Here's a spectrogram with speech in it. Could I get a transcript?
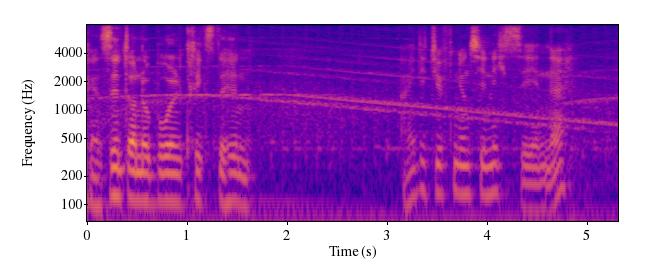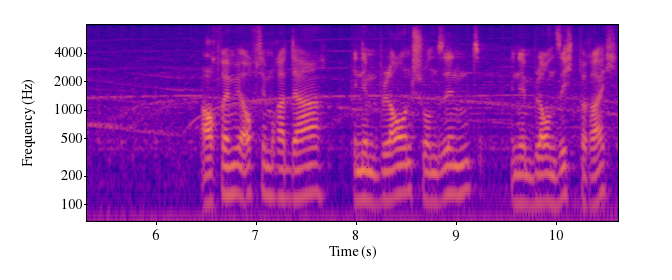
Wir sind doch nur Bullen, kriegst du hin. Eigentlich dürfen die uns hier nicht sehen, ne? Auch wenn wir auf dem Radar in dem blauen schon sind, in dem blauen Sichtbereich.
